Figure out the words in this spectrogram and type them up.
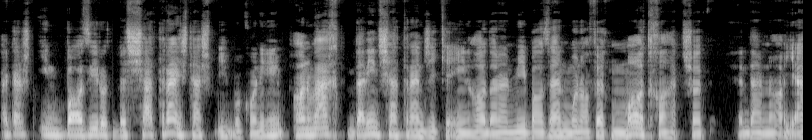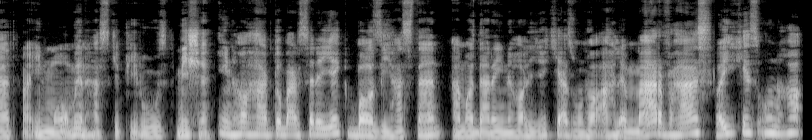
اگر این بازی رو به شطرنج تشبیه بکنیم آن وقت در این شطرنجی که اینها دارن میبازن منافق مات خواهد شد در نهایت و این مؤمن هست که پیروز میشه. اینها هر دو بر سر یک بازی هستند اما در این حال یکی از اونها اهل مرو هست و یکی از اونها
